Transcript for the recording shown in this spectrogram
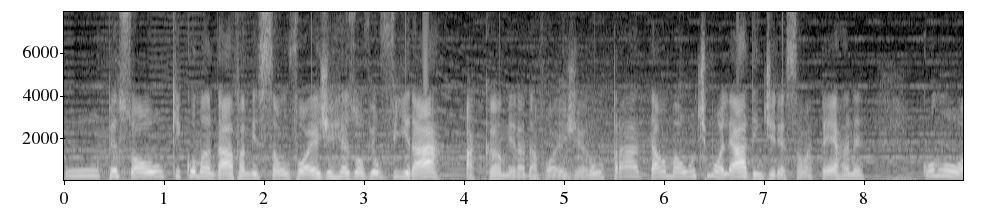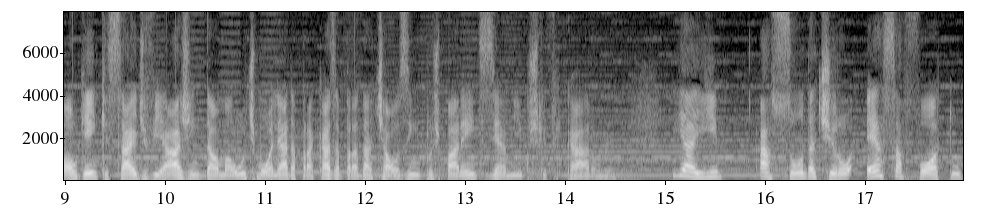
o pessoal que comandava a missão Voyager resolveu virar a câmera da Voyager 1 para dar uma última olhada em direção à Terra, né? Como alguém que sai de viagem dá uma última olhada para casa para dar tchauzinho para os parentes e amigos que ficaram, né? E aí a sonda tirou essa foto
